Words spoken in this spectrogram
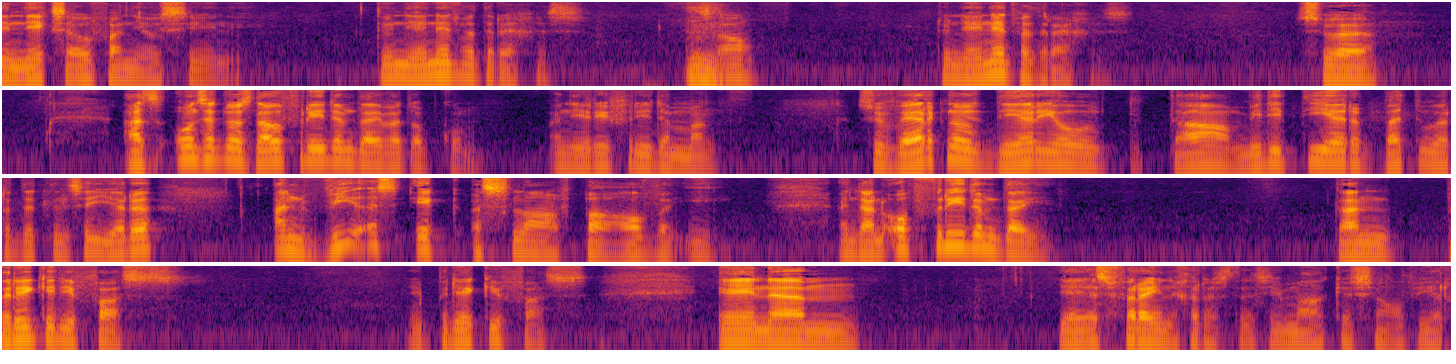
die niks ou van jou sê nie. Doen jy net wat reg is. Dis al. Doen jy net wat reg is. So as ons het ons nou Freedom Day wat opkom in hierdie Freedom Month. So werk nou deur jou daar mediteer, bid oor dit en sê Here, aan wie is ek 'n slaaf behalwe U? En dan op Freedom Day dan breek jy die vas. Jy breek jy vas. En ehm um, jy is vry in Christus. Jy maak jouself weer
